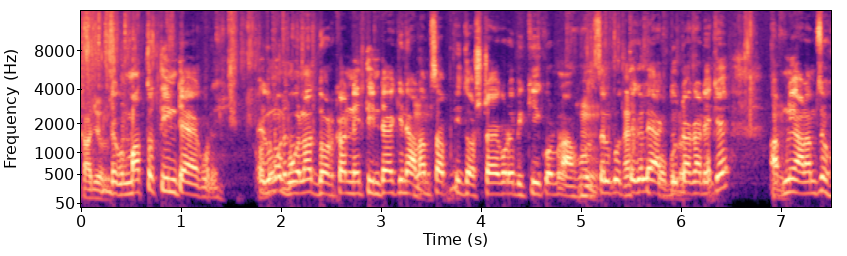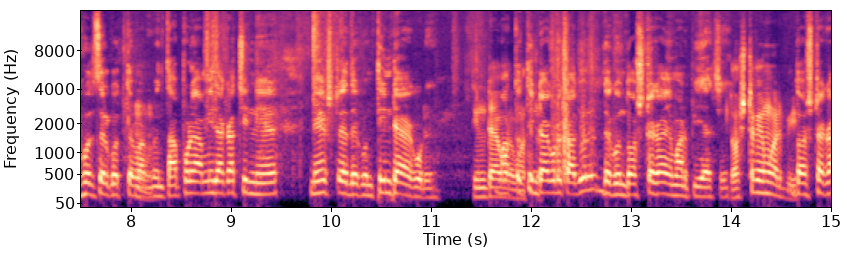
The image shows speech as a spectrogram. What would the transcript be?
কাজল। দেখুন মাত্র তিন টাকা করে। এগুলো বলার দরকার নেই। তিন টাকা কিনে আরামসে আপনি দশ টাকা করে বিক্রি করবেন। আর হোলসেল করতে গেলে এক দু টাকা রেখে আপনি আরামসে হোলসেল করতে পারবেন। তারপরে আমি দেখাচ্ছি নেক্সট দেখুন তিন টাকা করে। তিন টাকা মাত্র তিন টাকা করে কাজল দেখুন দশ টাকা এমআরপি আছে। দশ টাকা এমআরপি দশ টাকা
